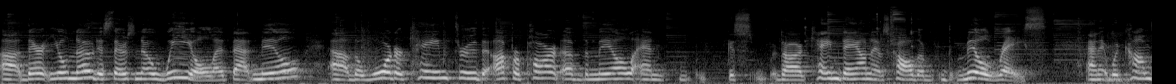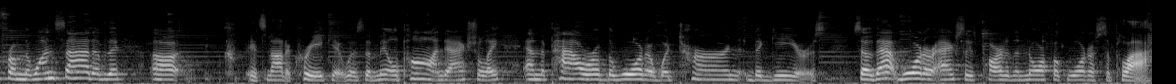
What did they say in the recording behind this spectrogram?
Uh, there, you'll notice there's no wheel at that mill. Uh, the water came through the upper part of the mill and uh, came down. It was called a mill race. And it would come from the one side of the uh, it's not a creek, it was the mill pond actually, and the power of the water would turn the gears. So that water actually is part of the Norfolk water supply.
